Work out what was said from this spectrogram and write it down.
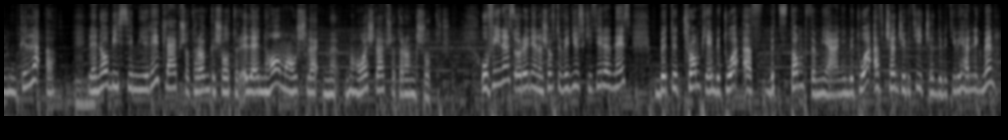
وممكن مم. لأن هو بي simulate لاعب شطرنج شاطر الا ان هو ما هوش لا ما هوش لاعب شطرنج شاطر وفي ناس already أنا شفت videos كتيرة لناس بت trump يعني بتوقف بت stump them يعني بتوقف تشات جي بي تي تشات جي بي تي بيهنج منها.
